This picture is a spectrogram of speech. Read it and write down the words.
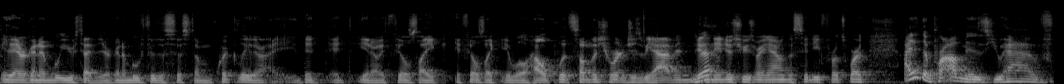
Yeah. They're going to you said they're going to move through the system quickly. It, it, you know it feels like it feels like it will help with some of the shortages we have in, yeah. in industries right now in the city for its worth. I think the problem is you have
